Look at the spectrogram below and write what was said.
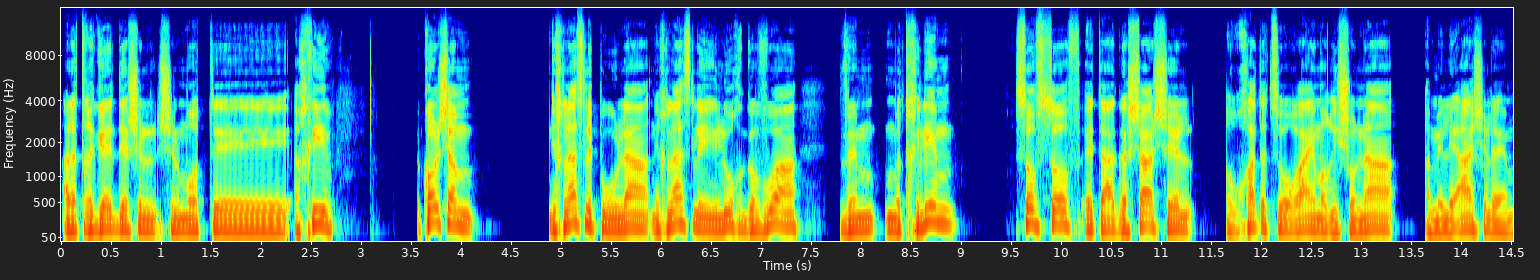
על הטרגדיה של, של מות אה, אחיו. הכל שם נכנס לפעולה, נכנס להילוך גבוה, ומתחילים סוף סוף את ההגשה של ארוחת הצהריים הראשונה המלאה שלהם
